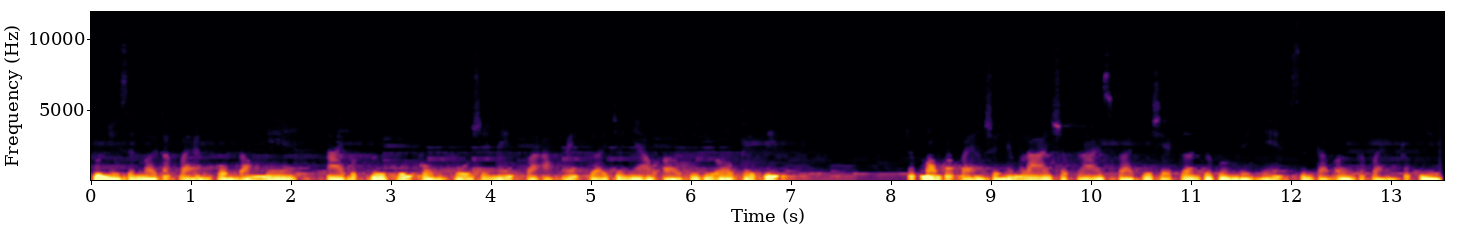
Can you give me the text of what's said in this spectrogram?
Hương Nhị xin mời các bạn cùng đón nghe hai bức thư cuối cùng của Geneva và Ahmed gửi cho nhau ở video kế tiếp. Rất mong các bạn sẽ nhấn like, subscribe và chia sẻ kênh cho Vương Nhụy nhé. Xin cảm ơn các bạn rất nhiều.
